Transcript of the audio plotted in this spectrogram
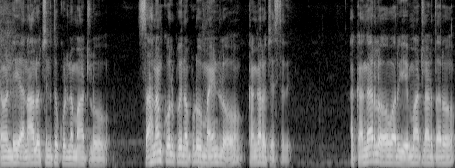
ఏమండి అనాలోచనతో కూడిన మాటలు సహనం కోల్పోయినప్పుడు మైండ్లో కంగారు వచ్చేస్తుంది. ఆ కంగారులో వారు ఏం మాట్లాడతారో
